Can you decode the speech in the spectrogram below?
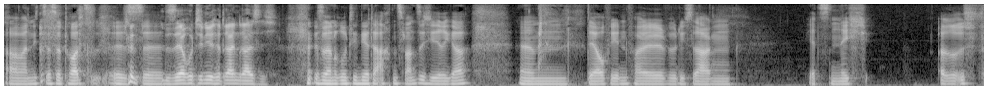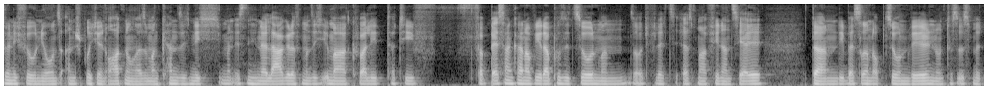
aber nichtsdestotrotz ist äh, sehr routinierte 33. Ist er ein routinierter 28-Jähriger, ähm, der auf jeden Fall, würde ich sagen, jetzt nicht, also ist, finde ich, für Unionsansprüche in Ordnung. Also man kann sich nicht, man ist nicht in der Lage, dass man sich immer qualitativ verbessern kann auf jeder Position. Man sollte vielleicht erstmal finanziell dann die besseren Optionen wählen und das ist mit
